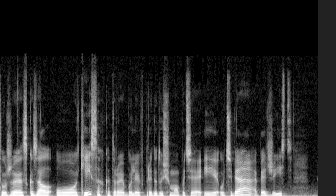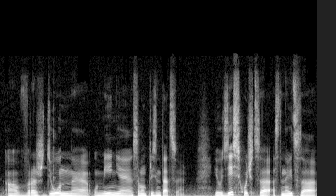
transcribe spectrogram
Ты уже сказал о кейсах, которые были в предыдущем опыте, и у тебя, опять же, есть а, врожденное умение самопрезентации. И вот здесь хочется остановиться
